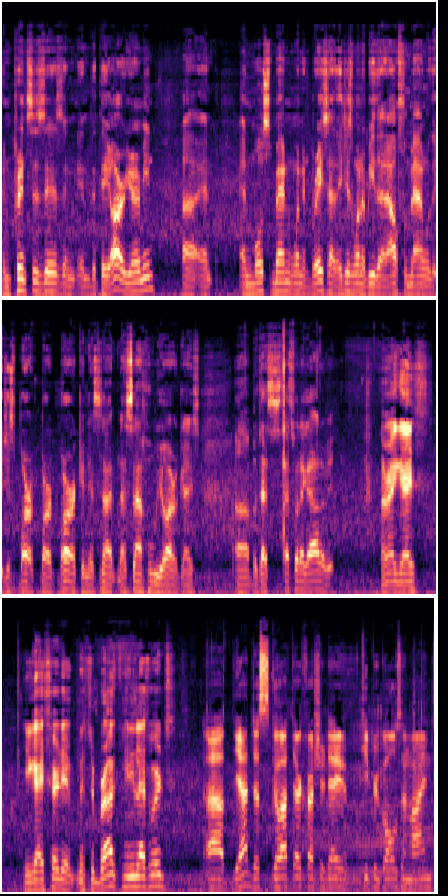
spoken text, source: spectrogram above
and princesses and, and that they are you know what i mean? Uh, and and most men want to embrace that. They just want to be that alpha man where they just bark bark bark and it's not that's not who we are guys. Uh, but that's that's what i got out of it. All right guys. You guys heard it. Mr brock any last words uh, yeah just go out there crush your day keep your goals in mind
